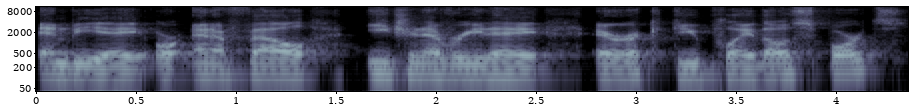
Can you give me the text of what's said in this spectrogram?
NBA or NFL each and every day. Eric, do you play those sports?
